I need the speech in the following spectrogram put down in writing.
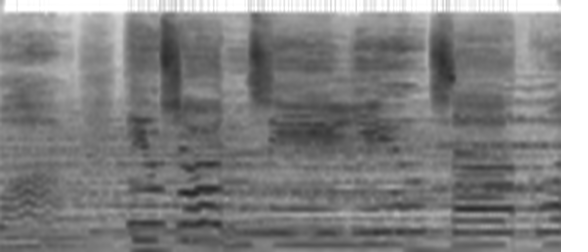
话。要準是要习惯。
